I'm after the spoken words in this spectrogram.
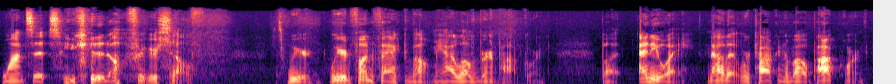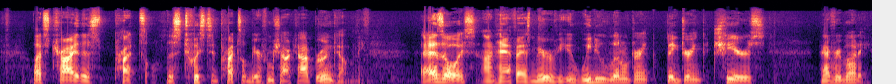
wants it, so you get it all for yourself. It's weird. Weird fun fact about me. I love burnt popcorn. But anyway, now that we're talking about popcorn, let's try this pretzel, this twisted pretzel beer from Shock Top Brewing Company. As always, on Half Ass Beer Review, we do little drink, big drink. Cheers, everybody.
